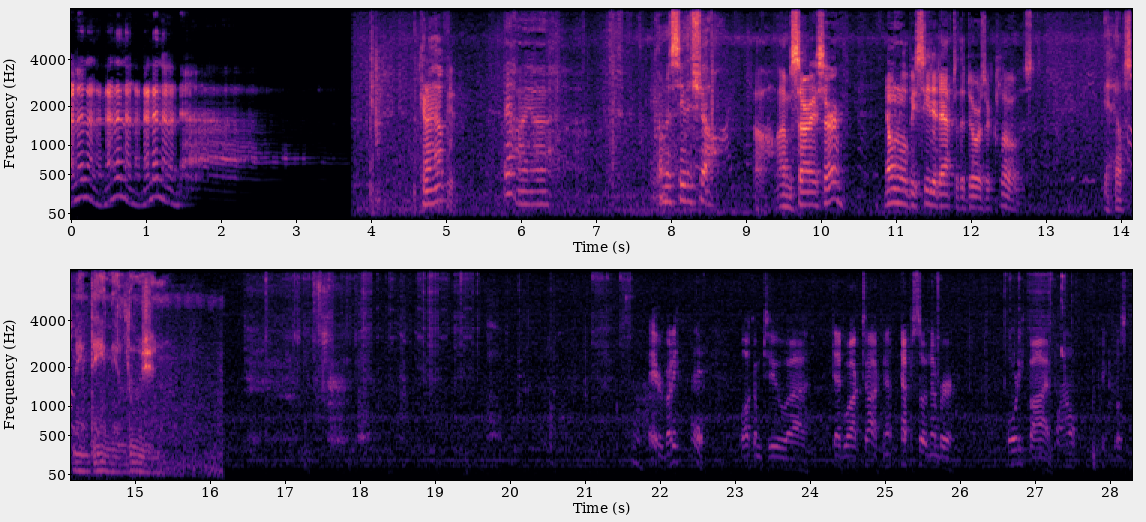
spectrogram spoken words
Na na na na na na na na na na na na. Can I help you? Yeah, I, uh, come to see the show. Oh, I'm sorry, sir. No one will be seated after the doors are closed. It helps maintain the illusion. Hey, everybody. Hey. Welcome to uh, Dead Walk Talk, episode number 45. Wow. Pretty close to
